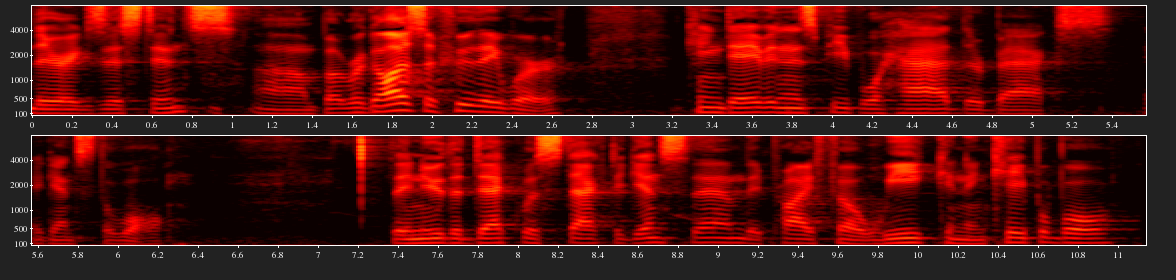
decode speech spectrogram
their existence. Um, but regardless of who they were, King David and his people had their backs against the wall. They knew the deck was stacked against them. They probably felt weak and incapable.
